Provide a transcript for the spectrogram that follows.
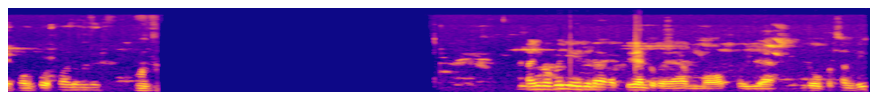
ਤੇ ਹੁਣ ਪੋਸਟਮਾਰਟਮ ਦੀ? ਹੁਣ ਹਾਂਜੀ ਬਾਬਾ ਜੀ ਇਹ ਜਿਹੜਾ ਐਕਸੀਡੈਂਟ ਹੋਇਆ ਮੌਤ ਹੋਈ ਹੈ 2% ਦੀ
